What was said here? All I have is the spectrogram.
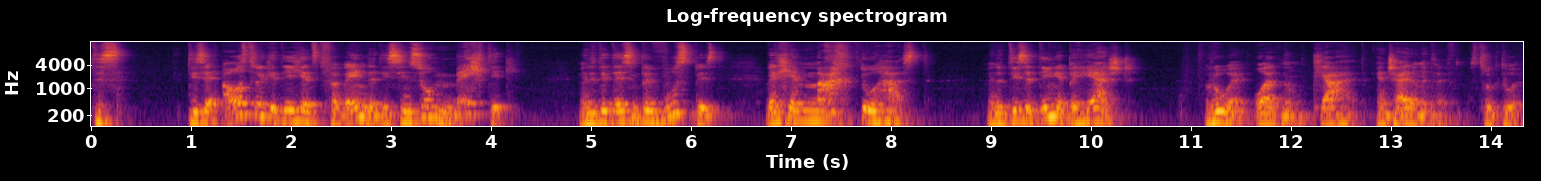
das, diese Ausdrücke, die ich jetzt verwende, die sind so mächtig, wenn du dir dessen bewusst bist, welche Macht du hast, wenn du diese Dinge beherrschst. Ruhe, Ordnung, Klarheit, Entscheidungen treffen, Struktur.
